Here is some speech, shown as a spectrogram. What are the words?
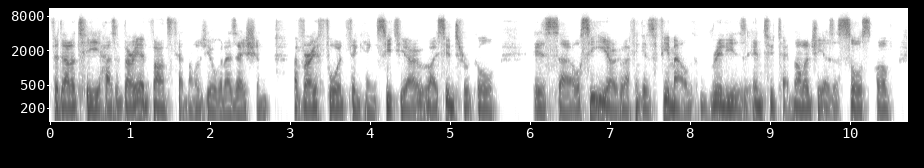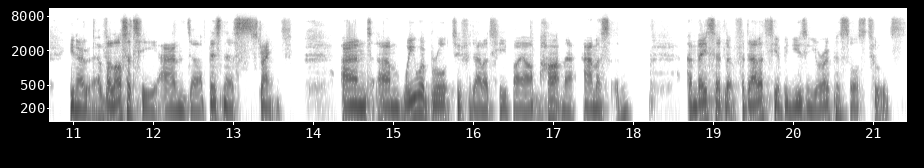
Fidelity has a very advanced technology organization, a very forward thinking CTO, who I seem to recall is uh, or CEO who I think is female really is into technology as a source of you know velocity and uh, business strength And um, we were brought to Fidelity by our partner, Amazon. And they said, look, Fidelity have been using your open source tools.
